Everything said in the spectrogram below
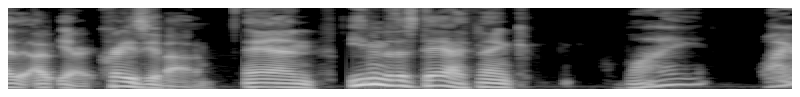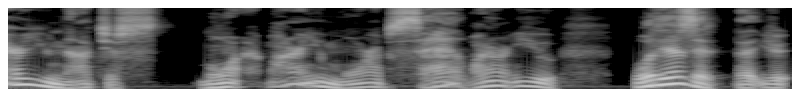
I, I, yeah, crazy about him. And even to this day, I think, why, why are you not just more? Why aren't you more upset? Why aren't you? What is it that you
